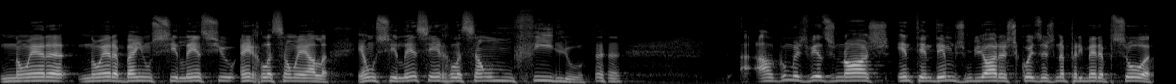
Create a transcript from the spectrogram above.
não era, não era bem um silêncio em relação a ela, é um silêncio em relação a um filho. Algumas vezes nós entendemos melhor as coisas na primeira pessoa,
